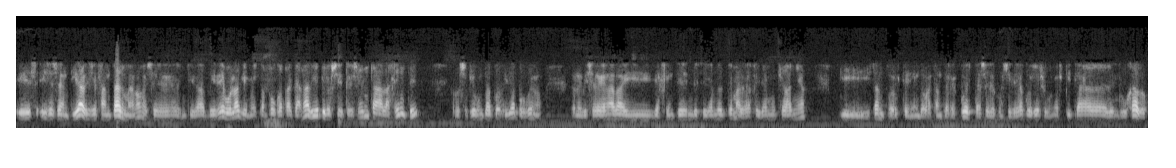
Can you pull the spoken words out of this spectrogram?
es, es esa entidad, ese fantasma, ¿no? Esa entidad benévola que no tampoco ataca a nadie, pero se presenta a la gente. Cuando se pregunta por ella, pues bueno, la Universidad de Granada y ya gente investigando el tema desde hace ya muchos años y están todos teniendo bastantes respuestas. Se le considera, pues eso, un hospital embrujado.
